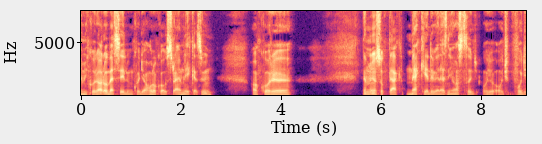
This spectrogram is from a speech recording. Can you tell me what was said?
amikor arról beszélünk, hogy a holokausztra emlékezünk, akkor nem nagyon szokták megkérdőjelezni azt, hogy, hogy, hogy, hogy,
